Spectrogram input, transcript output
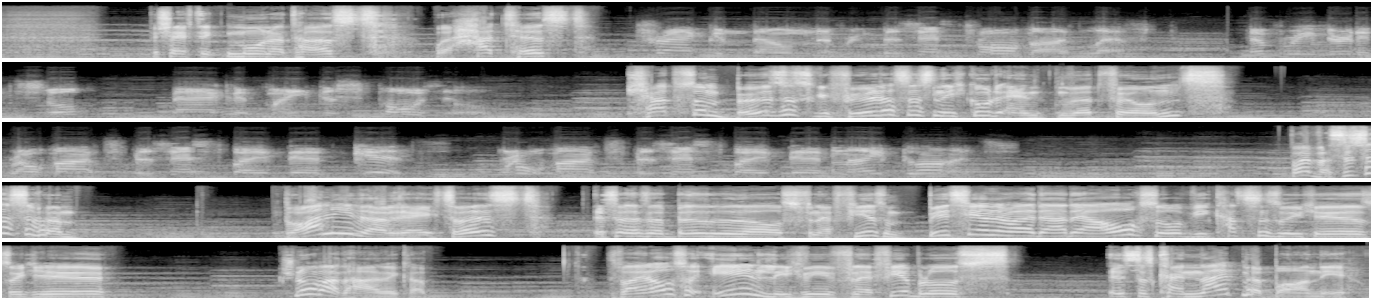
beschäftigten Monat hast. Oder hattest. Tracking down every possessed robot left. Every dirted soul back at my disposal. Ich habe so ein böses Gefühl, dass es nicht gut enden wird für uns. Robots possessed by dead kids. Robots possessed by dead night gods. Boah, was ist das für ein Bonnie da rechts, weißt? Ist das ein bisschen aus FNAF 4 so ein bisschen, weil da hat er auch so wie Katzen solche, solche Schnurrbarthaare gehabt. Das war ja auch so ähnlich wie in FNAF 4, bloß ist das kein Nightmare Bonnie.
